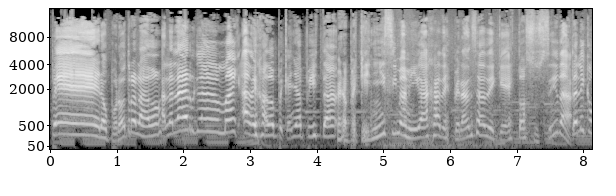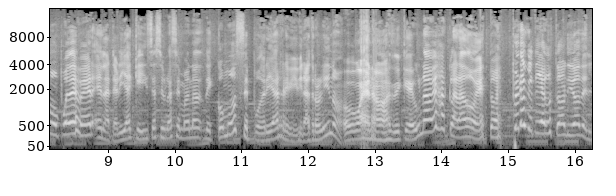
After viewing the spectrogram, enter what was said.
pero por otro lado, a la larga Mike ha dejado pequeña pista, pero pequeñísima migaja de esperanza de que esto suceda, tal y como puedes ver en la teoría que hice hace una semana de cómo se podría revivir a Trollino. Bueno, así que una vez aclarado esto, espero que te haya gustado el video del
